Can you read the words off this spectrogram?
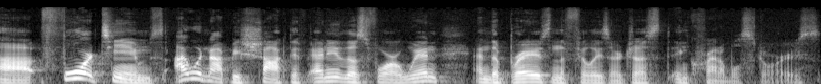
Uh, four teams, I would not be shocked if any of those four win, and the Braves and the Phillies are just incredible stories.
